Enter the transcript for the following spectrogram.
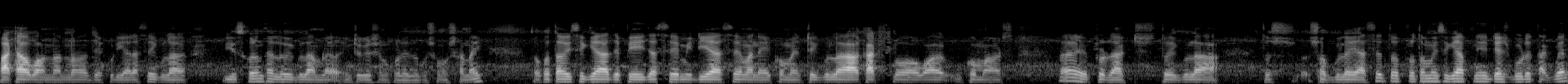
পাঠাও বা অন্যান্য যে কুরিয়ার আছে, এগুলা ইউজ করেন, তাহলে ওইগুলো আমরা ইন্টিগ্রেশন করে দেবো, সমস্যা নাই। তো কথা হয়েছে গিয়া যে পেজ আছে মিডিয়া আছে মানে কমেন্ট এগুলা কাটফ্লো বা কমার্স প্রোডাক্ট তো এগুলা তো সবগুলাই আছে। তো প্রথমে হচ্ছে গিয়ে আপনি ড্যাশবোর্ডে থাকবেন।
